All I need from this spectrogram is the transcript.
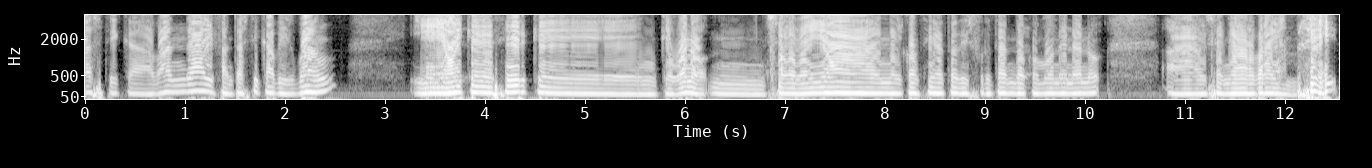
Fantástica banda y fantástica Big Bang. Y hay que decir que, que bueno, mm, se le veía en el concierto disfrutando como un enano al señor Brian Blade.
